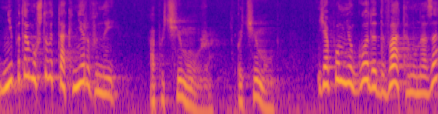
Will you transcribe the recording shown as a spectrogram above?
Не потому, что вы так нервны. А почему же? Почему? Я помню, года два тому назад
